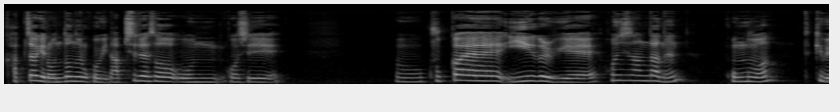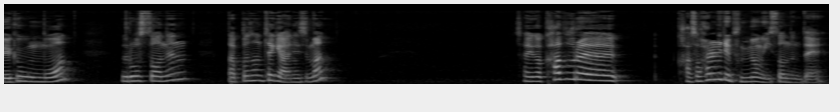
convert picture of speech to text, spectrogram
갑자기 런던으로 거의 납치돼서 온 것이 어, 국가의 이익을 위해 헌신한다는 공무원, 특히 외교 공무원으로서는 나쁜 선택이 아니지만 자기가 카불에 가서 할 일이 분명히 있었는데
